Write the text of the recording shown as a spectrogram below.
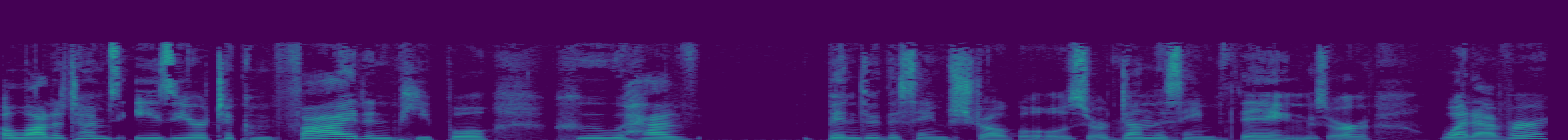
a lot of times easier to confide in people who have been through the same struggles or done the same things or whatever.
